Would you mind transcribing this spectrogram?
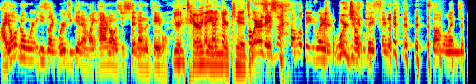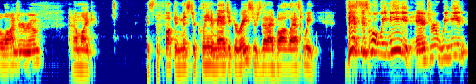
I don't know where he's like. Where'd you get it? I'm like, I don't know. It's just sitting on the table. You're interrogating your kids. Couple Where is days- this? A couple days later, Where'd you couple get this? days later, stumble into the laundry room, and I'm like, it's the fucking Mr. Clean and Magic erasers that I bought last week. This is what we need, Andrew. We need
